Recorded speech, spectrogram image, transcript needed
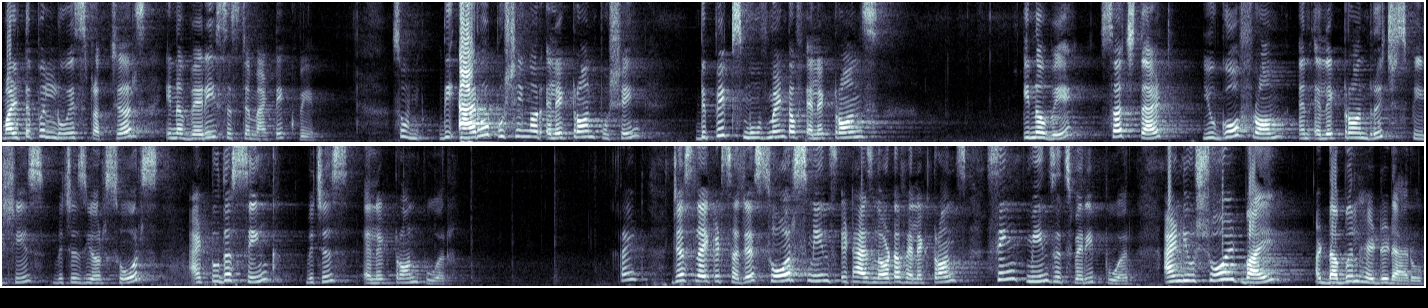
multiple Lewis structures in a very systematic way. So, the arrow pushing or electron pushing depicts movement of electrons in a way such that you go from an electron rich species which is your source and to the sink which is electron poor right. Just like it suggests source means it has lot of electrons, sink means it is very poor and you show it by a double headed arrow.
